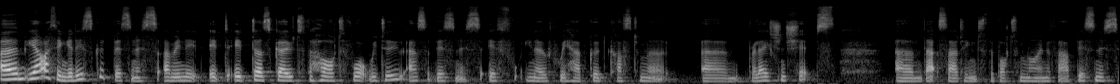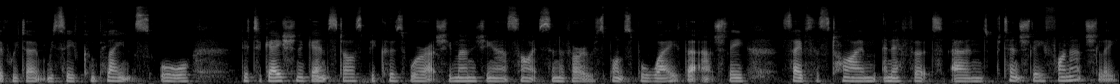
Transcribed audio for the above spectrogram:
Um, yeah, I think it is good business. I mean, it, it, it does go to the heart of what we do as a business. If, you know, if we have good customer um, relationships, um, that's adding to the bottom line of our business if we don't receive complaints or litigation against us because we're actually managing our sites in a very responsible way that actually saves us time and effort and potentially financially.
